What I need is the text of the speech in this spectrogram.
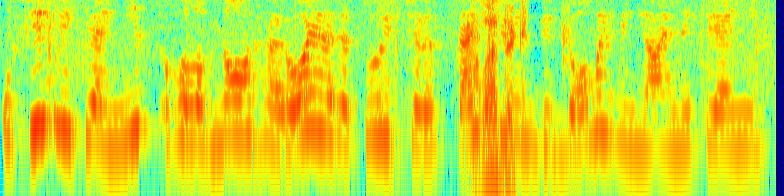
У фільмі Піаніст головного героя рятують через те, що він відомий геніальний піаніст.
